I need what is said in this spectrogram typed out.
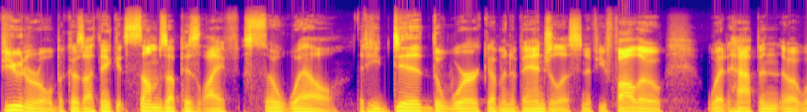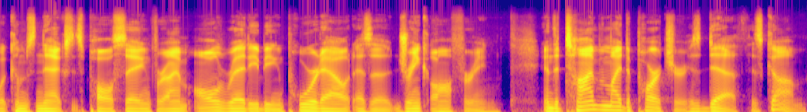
funeral because I think it sums up his life so well that he did the work of an evangelist. And if you follow what happened, uh, what comes next, it's Paul saying, For I am already being poured out as a drink offering. And the time of my departure, his death, has come.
